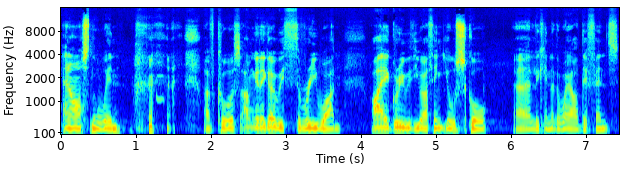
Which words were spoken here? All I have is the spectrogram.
an Arsenal win. of course, I'm going to go with 3 1. I agree with you. I think you'll score, uh, looking at the way our defence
